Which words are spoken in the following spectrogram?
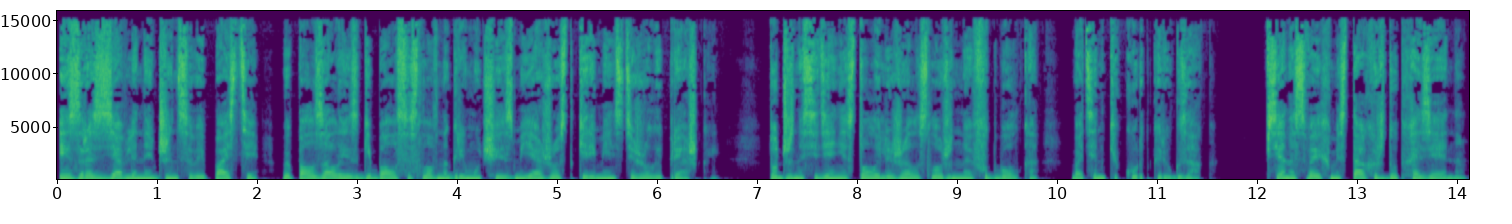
Из разъявленной джинсовой пасти выползал и изгибался, словно гремучая змея, жесткий ремень с тяжелой пряжкой. Тут же на сиденье стула лежала сложенная футболка, ботинки, куртка, рюкзак. Все на своих местах ждут хозяина.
